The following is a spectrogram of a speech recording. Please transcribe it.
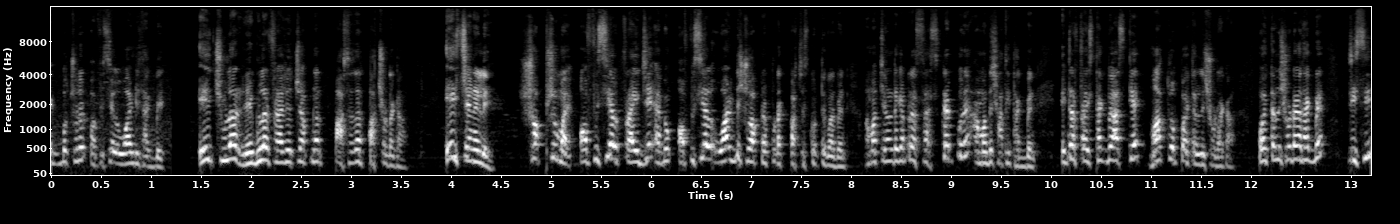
এক বছরের অফিসিয়াল ওয়ারেন্টি থাকবে। এই চুলার রেগুলার প্রাইস হচ্ছে আপনার পাঁচ হাজার পাঁচশো টাকা। এই চ্যানেলে সবসময় অফিসিয়াল প্রাইজে এবং অফিসিয়াল ওয়ার্ল্ডে সব আপনার প্রোডাক্ট পার্চেস করতে পারবেন। আমার চ্যানেলটাকে আপনারা সাবস্ক্রাইব করে আমাদের সাথে থাকবেন। এটার প্রাইস থাকবে আজকে মাত্র পঁয়তাল্লিশশো টাকা। পঁয়তাল্লিশশো টাকা থাকবে TC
